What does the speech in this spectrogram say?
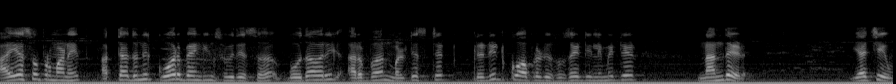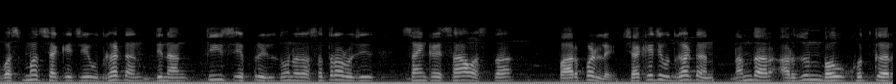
आय एस ओ प्रमाणित अत्याधुनिक कोअर बँकिंग सुविधेसह Godavari urban multistate credit cooperative society limited Nanded याचे वसमत शाखेचे उद्घाटन दिनांक तीस एप्रिल दोन हजार सतरा रोजी सायंकाळी सहा वाजता पार पडले. शाखेचे उद्घाटन आमदार अर्जुन भाऊ खोतकर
